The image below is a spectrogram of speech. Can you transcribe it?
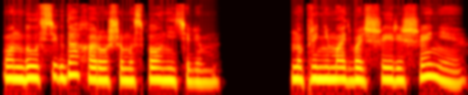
Он был всегда хорошим исполнителем. Но принимать большие решения...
